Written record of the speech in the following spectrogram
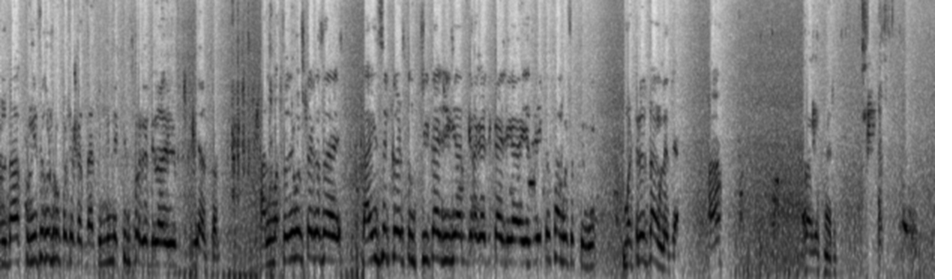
धंदा कुणीच सगळं रोखू शकत नाही तुम्ही नक्कीच प्रगतीला असाल आणि महत्वाची गोष्ट कसं आहे काही सकट तुमची काळजी घ्या गिरायची काळजी घ्या याचं एकच सांगू शकतो मी. मटेरियल चांगलं द्या. हा? रामकृष्ण नाही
